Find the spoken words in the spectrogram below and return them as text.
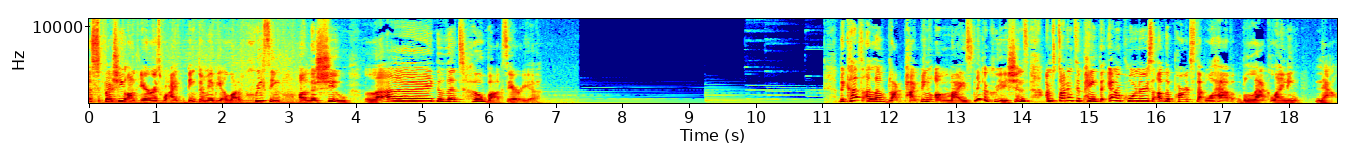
especially on areas where I think there may be a lot of creasing on the shoe, like the toe box area. Because I love black piping on my sneaker creations, I'm starting to paint the inner corners of the parts that will have black lining now.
